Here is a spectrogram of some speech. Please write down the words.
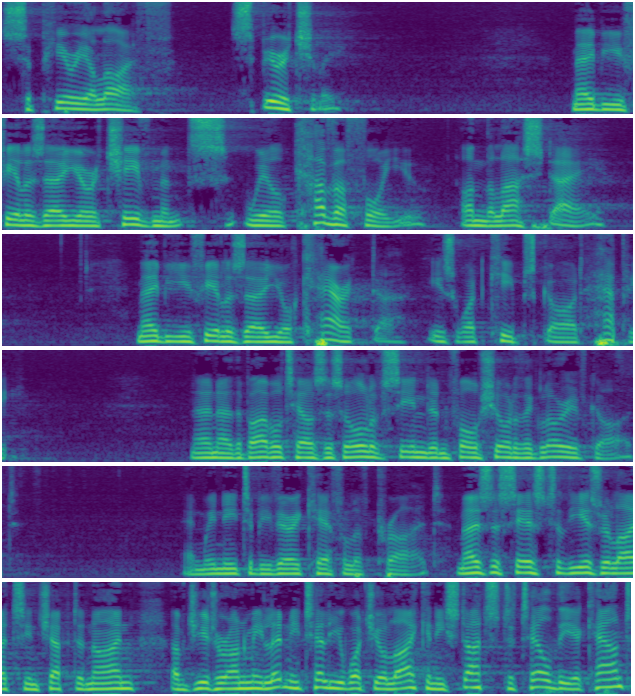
superior life spiritually. Maybe you feel as though your achievements will cover for you on the last day. Maybe you feel as though your character is what keeps God happy. No, no, the Bible tells us all have sinned and fall short of the glory of God. And we need to be very careful of pride. Moses says to the Israelites in chapter 9 of Deuteronomy, Let me tell you what you're like. And he starts to tell the account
